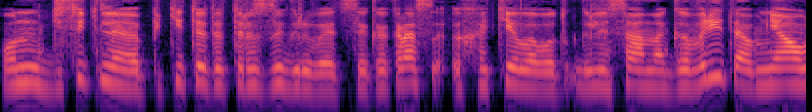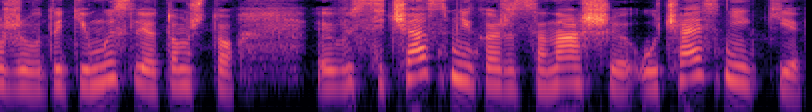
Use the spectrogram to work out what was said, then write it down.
Он действительно, аппетит этот разыгрывается. Я как раз хотела, вот Галинсана говорит, а у меня уже вот эти мысли о том, что э, сейчас, мне кажется, наши участники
